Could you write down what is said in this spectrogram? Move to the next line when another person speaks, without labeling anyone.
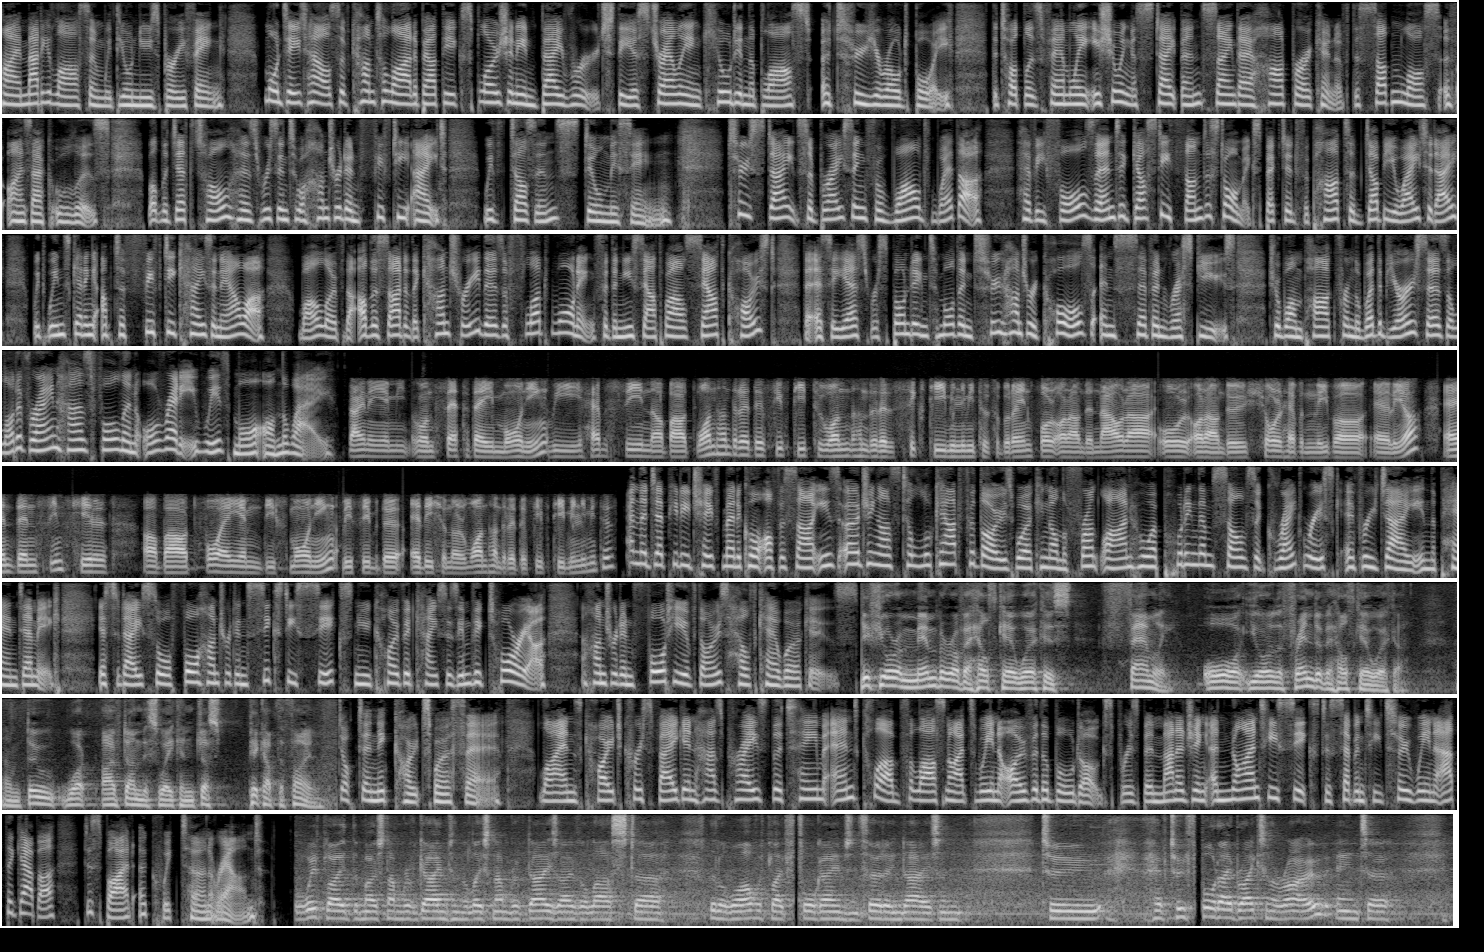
Hi, Maddie Larson with your news briefing. More details have come to light about the explosion in Beirut, the Australian killed in the blast, a two year old boy. The toddler's family issuing a statement saying they are heartbroken of the sudden loss of Isaac Oehlers. Well, the death toll has risen to 158, with dozens still missing. Two states are bracing for wild weather. Heavy falls and a gusty thunderstorm expected for parts of WA today, with winds getting up to 50 k's an hour. While over the other side of the country, there's a flood warning for the New South Wales south coast. The SES responding to more than 200 calls and seven rescues. Jawan Park from the Weather Bureau says a lot of rain has fallen already, with more on the way.
9 a.m. on Saturday morning, we have seen about 150 to 160 millimeters of rainfall around the Nowra, all around the Shoalhaven River area. And then since here about 4 a.m. this morning, received the additional 150 millimeters.
And the Deputy Chief Medical Officer is urging us to look out for those working on the front line who are putting themselves at great risk every day in the pandemic. Yesterday saw 466 new COVID cases in Victoria, 140 of those healthcare workers.
If you're a member of a healthcare worker's family or you're the friend of a healthcare worker, um, do what I've done this week and just pick up the phone.
Dr. Nick Coatsworth there. Lions coach Chris Fagan has praised the team and club for last night's win over the Bulldogs. Brisbane managing a 96 to 72 win at the Gabba despite a quick turnaround.
We've played the most number of games in the least number of days over the last uh, little while. We've played four games in 13 days, and to have two four day breaks in a row and to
